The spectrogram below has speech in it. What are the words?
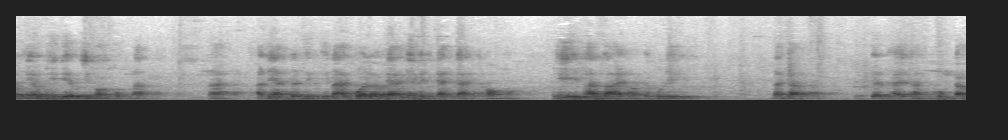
วเหนียวทีเดียวยิงออกหกนัดนะอันเนี้ยเป็นสิ่งที่น่ากลัวแล้วแก๊งนี้เป็นแก๊งใหญ่ของที่ท่าทรายนนทบุรีนะครับ เดี๋ยวให้ทางคุ้มกับ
